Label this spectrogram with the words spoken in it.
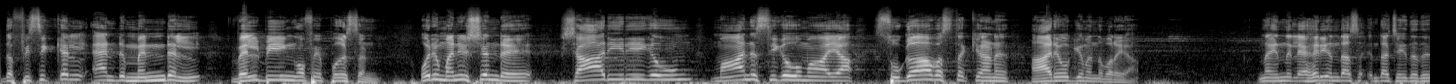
The physical and mental wellbeing of a person ഒരു മനുഷ്യന്റെ ശാരീരികവും മാനസികവുമായ സുഖാവസ്ഥയ്ക്കാണ് ആരോഗ്യമെന്ന് പറയാം. എന്നാൽ ഇന്ന് ലഹരി എന്താ എന്താ ചെയ്തത്?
